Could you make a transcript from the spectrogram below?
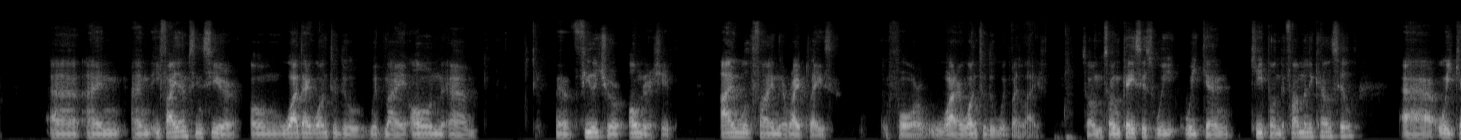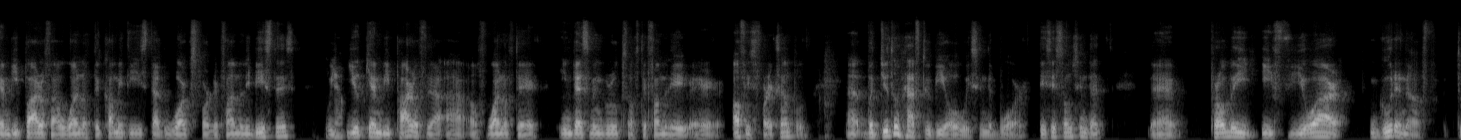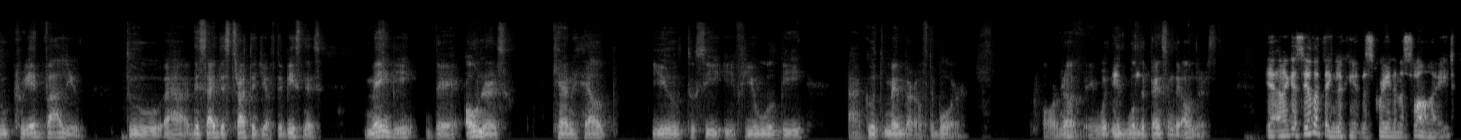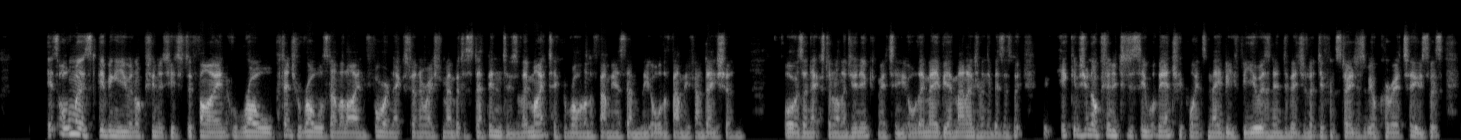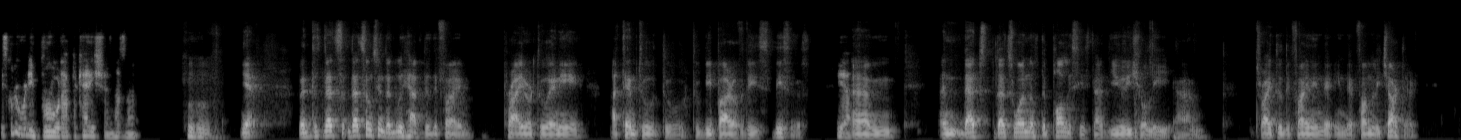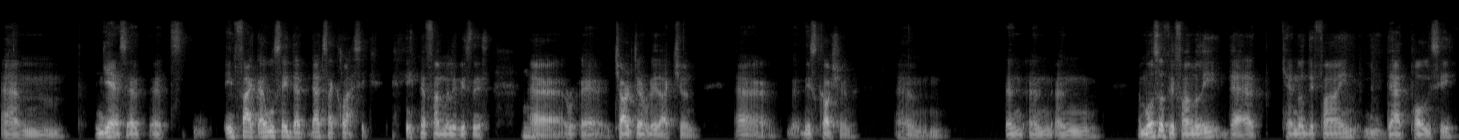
uh, and and if I am sincere on what I want to do with my own um, uh, future ownership, I will find the right place for what I want to do with my life. So in some cases, we we can keep on the family council. Uh, we can be part of a, one of the committees that works for the family business. We, yeah. You can be part of the uh, of one of the investment groups of the family uh, office, for example. Uh, but you don't have to be always in the board. This is something that uh, probably, if you are good enough to create value, to uh, decide the strategy of the business, maybe the owners can help you to see if you will be a good member of the board or not. It, it will depend on the owners. Yeah, and I guess the other thing, looking at the screen and the slide, it's almost giving you an opportunity to define role potential roles down the line for a next generation member to step into. So they might take a role on the family assembly or the family foundation, or as an external on the junior committee, or they may be a manager in the business. But it gives you an opportunity to see what the entry points may be for you as an individual at different stages of your career too. So it's it's got a really broad application, hasn't it? Mm-hmm. Yeah, but that's that's something that we have to define prior to any attempt to to to be part of this business. Yeah. Um, and that's that's one of the policies that you usually um, try to define in the in the family charter. Um, yes, it, it's in fact I will say that that's a classic in the family business mm. uh, uh, charter reduction uh, discussion, um, and and and most of the family that cannot define that policy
